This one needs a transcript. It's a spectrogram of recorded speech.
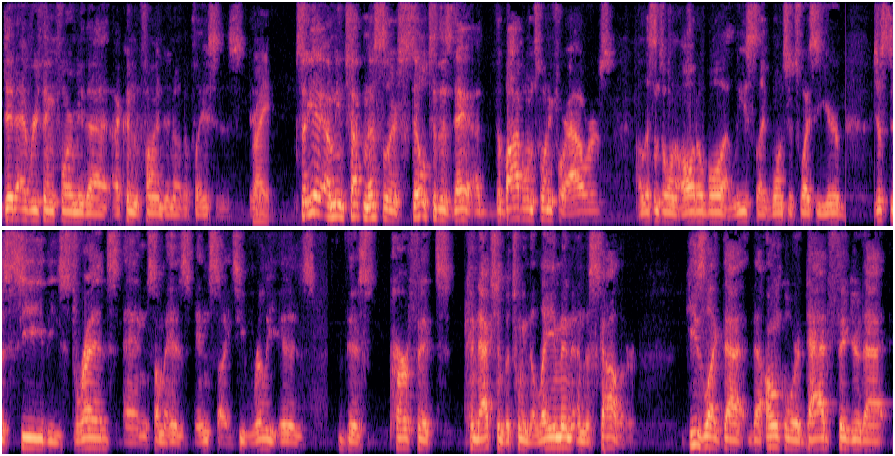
did everything for me that I couldn't find in other places. Right so yeah, I mean Chuck Missler still to this day, uh, the Bible in 24 hours. I listen to on Audible at least like once or twice a year, just to see these threads and some of his insights. He really is this perfect connection between the layman and the scholar. He's like that that uncle or dad figure that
